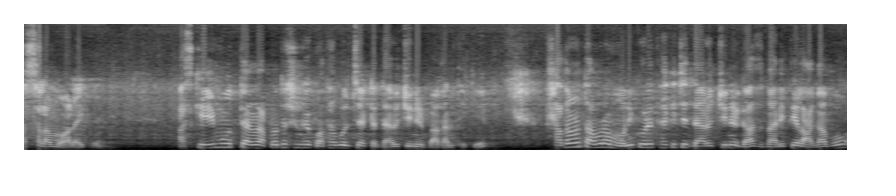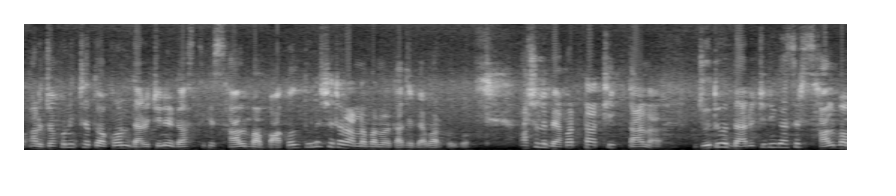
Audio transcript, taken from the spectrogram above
আসসালামু আলাইকুম। আজকে এই মুহূর্তে আমি আপনাদের সঙ্গে কথা বলছি একটা দারুচিনির বাগান থেকে। সাধারণত আমরা মনে করে থাকি যে দারুচিনির গাছ বাড়িতে লাগাবো আর যখন ইচ্ছা তখন দারুচিনির গাছ থেকে ছাল বা বাকল তুলে সেটা রান্নাবান্নার কাজে ব্যবহার করব। আসলে ব্যাপারটা ঠিক তা না। যদিও দারুচিনি গাছের ছাল বা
